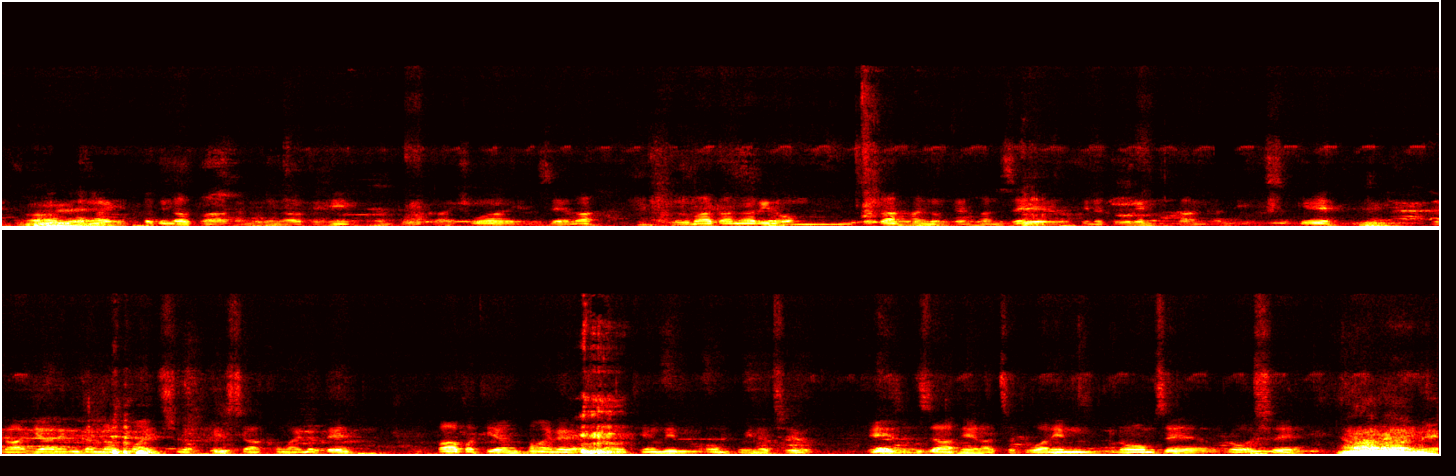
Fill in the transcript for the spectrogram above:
ngai to tin al pa kan uan al ke hi kan pu ka chua zela ma ta na rin om ta han non kan han ze tin a turin kan kan di ke na hianin kan lo pa i chua pi sa khongai na te pa pathian hmangai le lo thiang lim om pui na chu in Zahir, I took one in Lomze, Rose. Amen.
